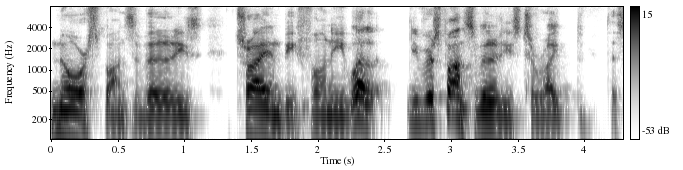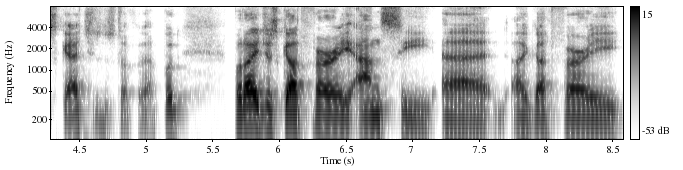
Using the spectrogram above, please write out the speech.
no responsibilities, try and be funny. Well, you've responsibilities to write the, sketches and stuff like that. But but I just got very antsy. Uh, I got very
